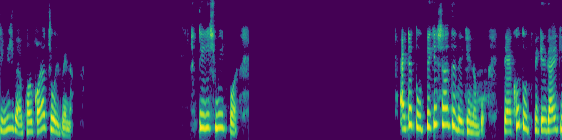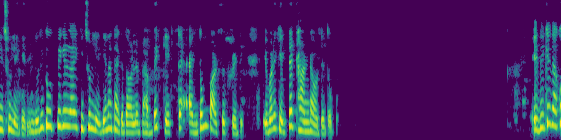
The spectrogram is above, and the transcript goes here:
জিনিস ব্যবহার করা চলবে না। তিরিশ মিনিট পর একটা টুথপিকের সাহায্যে দেখে নেব। দেখো টুথপিকের গায়ে কিছু লেগে নেই। যদি টুথপিকের গায়ে কিছু লেগে না থাকে, তাহলে ভাববে কেকটা একদম পারফেক্ট রেডি এবারে কেকটা ঠান্ডা হতে দেবো। এদিকে দেখো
